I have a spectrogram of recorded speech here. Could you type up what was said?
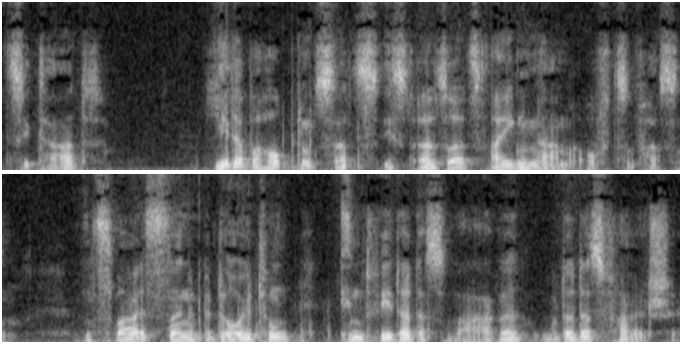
„ Jeder Behauptungssatz ist also als Eigenname aufzufassen, und zwar ist seine Bedeutung entweder das Wahre oder das Falsche.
